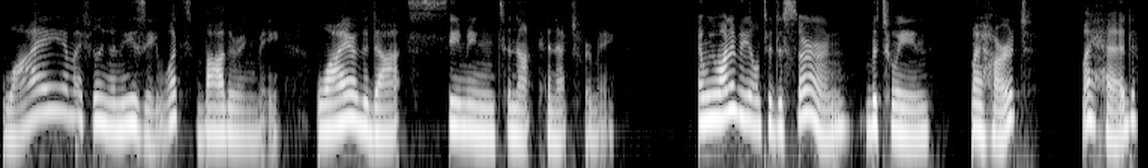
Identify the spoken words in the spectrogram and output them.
why am I feeling uneasy? What's bothering me? Why are the dots seeming to not connect for me? And we want to be able to discern between my heart, my head,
